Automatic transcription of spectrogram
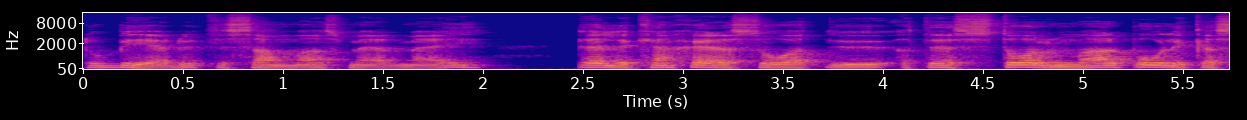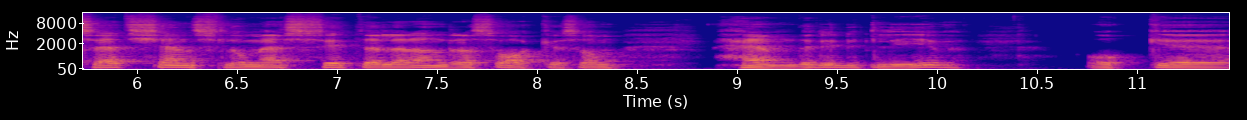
Då ber du tillsammans med mig. Eller kanske är det så att, du, att det stormar på olika sätt känslomässigt eller andra saker som händer i ditt liv. Och eh,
